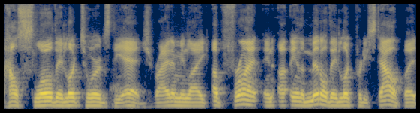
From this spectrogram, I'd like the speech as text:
how slow they looked towards the edge, right? I mean, like up front and uh, in the middle, they looked pretty stout, but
